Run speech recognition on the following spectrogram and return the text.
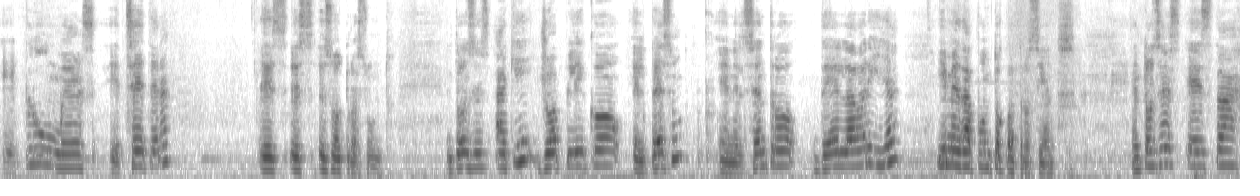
eh, plumas, etcétera, es, es, es otro asunto. Entonces aquí yo aplico el peso en el centro de la varilla y me da punto 400. Entonces esta,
